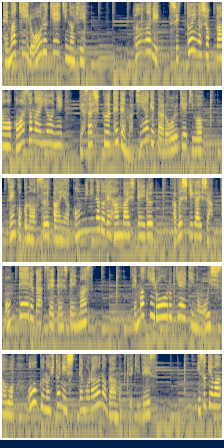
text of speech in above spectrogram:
手巻きロールケーキの日。ふんわりしっとりの食感を壊さないように優しく手で巻き上げたロールケーキを全国のスーパーやコンビニなどで販売している株式会社モンテールが制定しています。手巻きロールケーキの美味しさを多くの人に知ってもらうのが目的です。日付は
